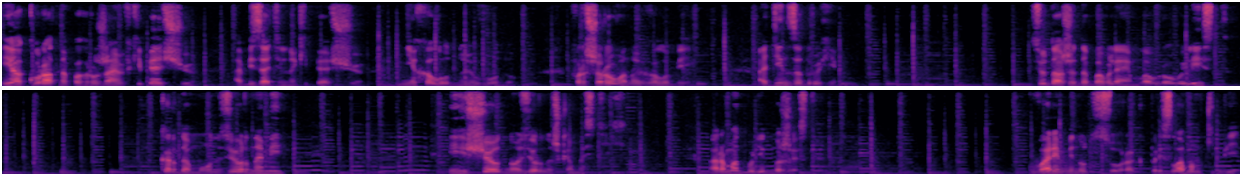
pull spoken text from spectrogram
и аккуратно погружаем в кипящую, обязательно кипящую, не холодную воду, фаршированных голубей, один за другим. Сюда же добавляем лавровый лист, кардамон зернами и еще одно зернышко мастихи. Аромат будет божественный. Варим минут 40 при слабом кипении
